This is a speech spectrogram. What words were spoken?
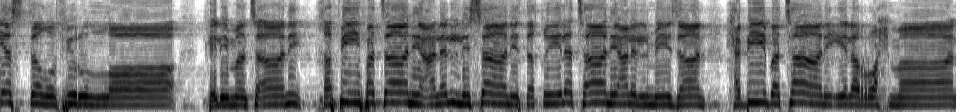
يستغفر الله كلمتان خفيفتان على اللسان ثقيلتان على الميزان حبيبتان إلى الرحمن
